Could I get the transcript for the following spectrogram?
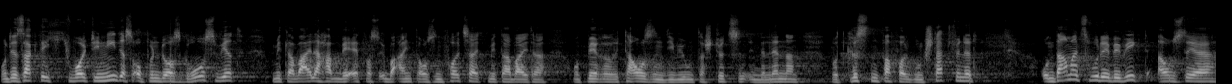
Und er sagte, ich wollte nie, dass Open Doors groß wird. Mittlerweile haben wir etwas über 1000 Vollzeitmitarbeiter und mehrere tausend, die wir unterstützen in den Ländern, wo Christenverfolgung stattfindet. Und damals wurde er bewegt aus der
